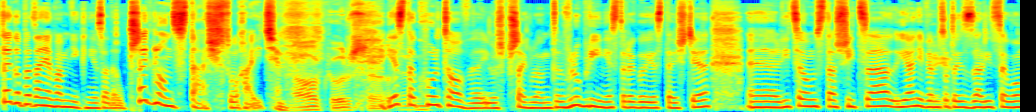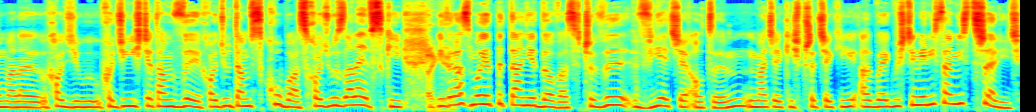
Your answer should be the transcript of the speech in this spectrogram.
tego pytania wam nikt nie zadał. Przegląd Staś, słuchajcie. o kurczę. Jest to kultowy już przegląd w Lublinie, z którego jesteście. E, Liceum Staszica, ja nie wiem, co to jest. za liceum, ale chodził, chodziliście tam wy, chodził tam Skubas, chodził Zalewski. Tak I jest. teraz moje pytanie do was, czy wy wiecie o tym, macie jakieś przecieki, albo jakbyście mieli sami strzelić,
